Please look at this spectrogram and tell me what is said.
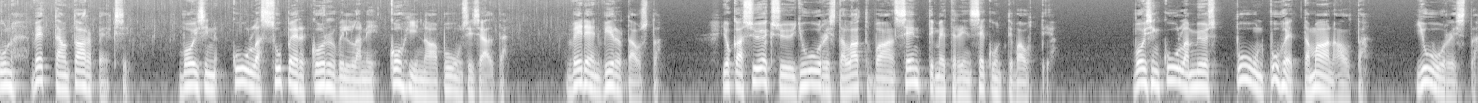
Kun vettä on tarpeeksi, voisin kuulla superkorvillani kohinaa puun sisältä, veden virtausta, joka syöksyy juurista latvaan senttimetrin sekuntivauhtia. Voisin kuulla myös puun puhetta maan alta, juurista,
